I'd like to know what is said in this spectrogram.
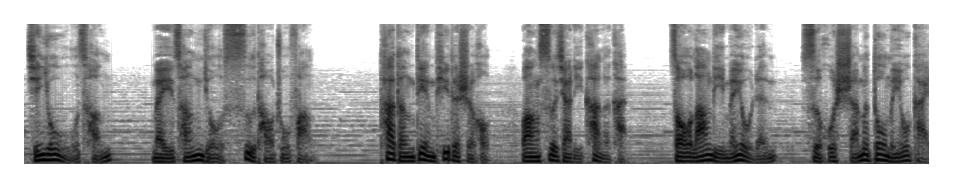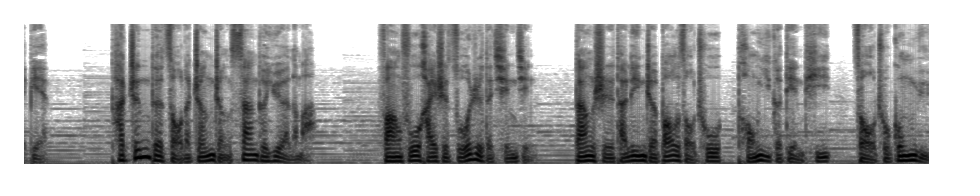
仅有五层，每层有四套住房。他等电梯的时候往四下里看了看，走廊里没有人，似乎什么都没有改变。他真的走了整整三个月了吗？仿佛还是昨日的情景。当时他拎着包走出同一个电梯，走出公寓，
